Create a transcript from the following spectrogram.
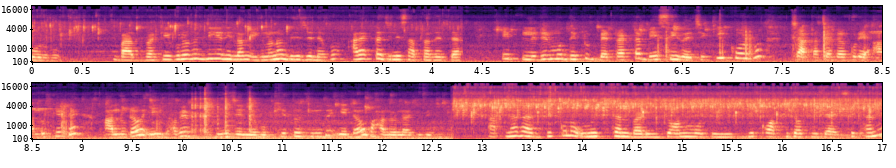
করব। বাদ বাকি এগুলো না দিয়ে দিলাম, এগুলো না ভেজে নেব। আর একটা জিনিস আপনাদের দেখ, এই প্লেটের মধ্যে একটু ব্যাটারটা বেশি হয়েছে। কি করব? চাকা চাকা করে আলু কেটে আলুটাও এইভাবে ভেজে নেব। খেতেও কিন্তু এটাও ভালো লাগবে। আপনারা যে কোনো অনুষ্ঠান বাড়ি, জন্মদিন, যে কফি টফি দেয়, সেখানে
